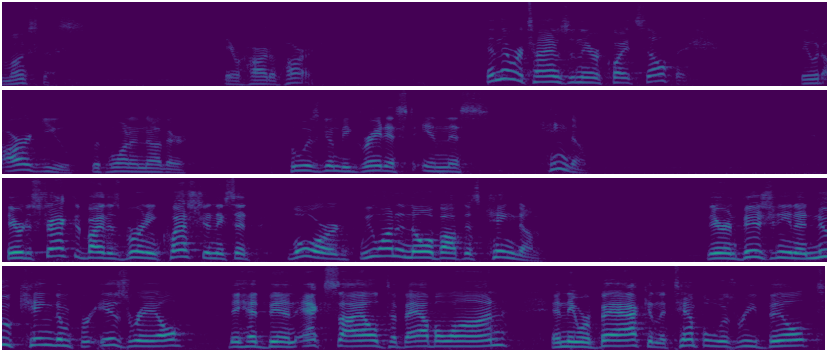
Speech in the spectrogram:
amongst us. They were hard of heart. Then there were times when they were quite selfish. They would argue with one another who was going to be greatest in this kingdom. They were distracted by this burning question. They said, Lord, we want to know about this kingdom. They're envisioning a new kingdom for Israel. They had been exiled to Babylon, and they were back, and the temple was rebuilt,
